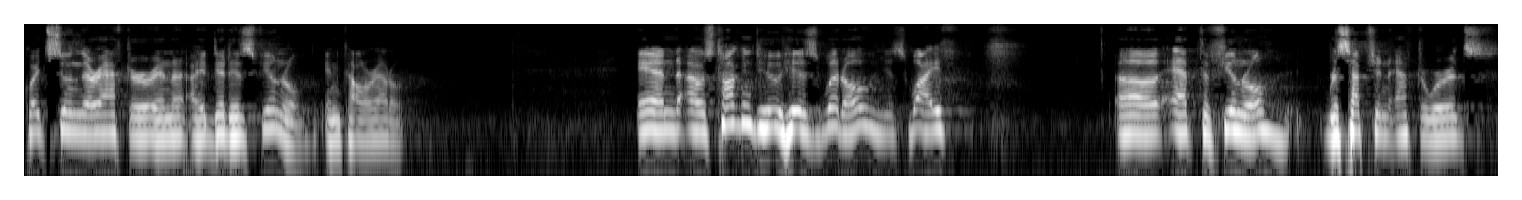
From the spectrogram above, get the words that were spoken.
quite soon thereafter, and I did his funeral in Colorado. And I was talking to his widow, his wife, uh, at the funeral reception afterwards.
